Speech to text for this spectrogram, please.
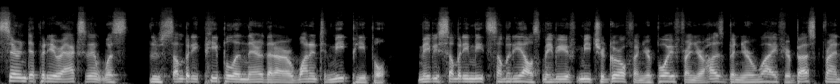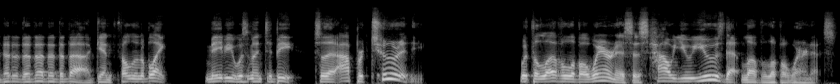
serendipity or accident was there's somebody people in there that are wanting to meet people. Maybe somebody meets somebody else. Maybe you meet your girlfriend, your boyfriend, your husband, your wife, your best friend. Da da da da da da. da. Again, fill in the blank. Maybe it was meant to be. So that opportunity with the level of awareness is how you use that level of awareness.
